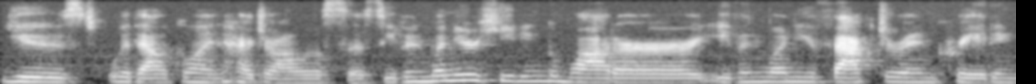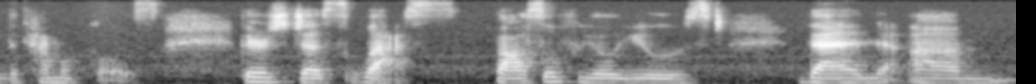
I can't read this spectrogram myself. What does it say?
used with alkaline hydrolysis. Even when you're heating the water, even when you factor in creating the chemicals, there's just less fossil fuel used than um,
